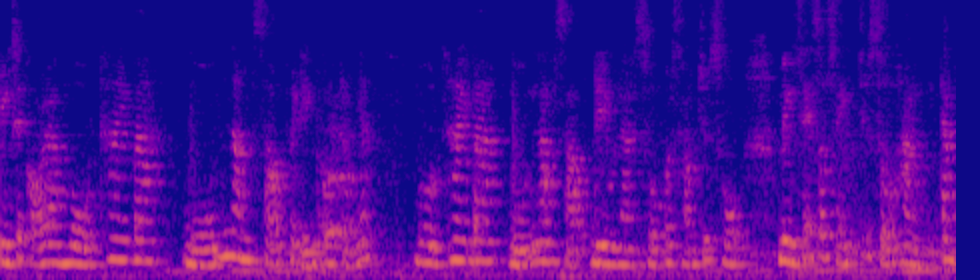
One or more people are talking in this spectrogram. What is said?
mình sẽ có là 1, 2, 3, 4, 5, 6 phải đến ô trống nhé. 1, 2, 3, 4, 5, 6 đều là số có 6 chữ số. Mình sẽ so sánh chữ số hàng tăng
